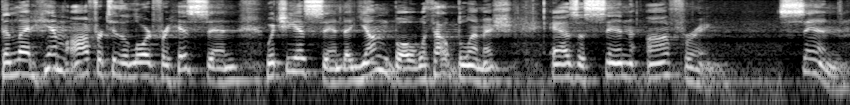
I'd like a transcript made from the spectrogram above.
then let him offer to the Lord for his sin, which he has sinned, a young bull without blemish, as a sin offering. Sin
